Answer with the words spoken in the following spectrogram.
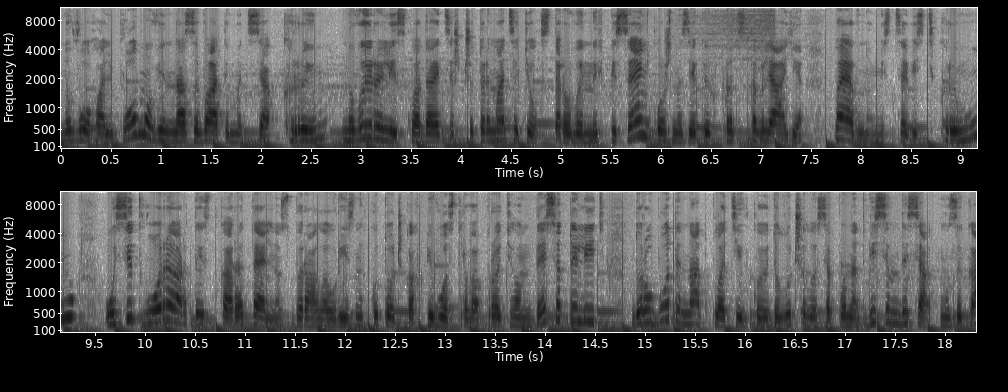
нового альбому. Він називатиметься Крим. Новий реліз складається з 14 старовинних пісень, кожна з яких представляє певну місцевість Криму. Усі твори артистка ретельно збирала у різних куточках півострова протягом десятиліть. До роботи над платівкою долучилося понад 80 музикантів.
